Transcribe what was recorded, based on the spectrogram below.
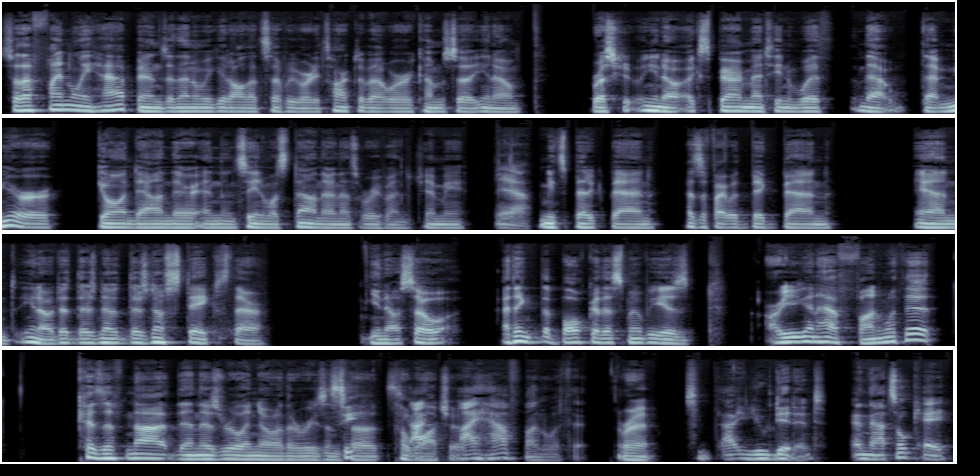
So that finally happens, and then we get all that stuff we've already talked about, where it comes to you know rescue, you know, experimenting with that that mirror, going down there, and then seeing what's down there, and that's where we find Jimmy Yeah, meets Big Ben, has a fight with Big Ben, and you know, there's no there's no stakes there, you know. So I think the bulk of this movie is, are you gonna have fun with it? Because if not, then there's really no other reason See, to to I- watch it. I have fun with it. right. So, uh, you didn't, and that's okay.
